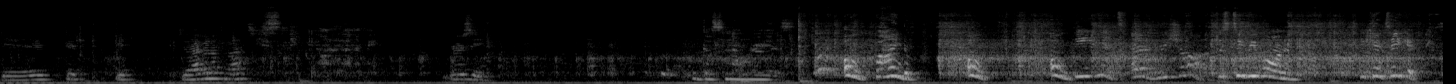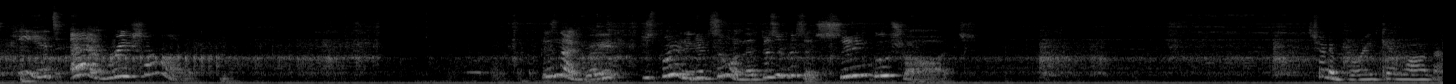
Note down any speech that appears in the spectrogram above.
did. Do you have enough mats? He's sneaking on an enemy. Where is he? He doesn't know where he is. Oh, behind him. Oh, oh, He hits every shot. there's two people on him. He can't take it. He hits every shot. Isn't that great? Just playing against someone that doesn't miss a single shot. Let's Try to break it while that.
